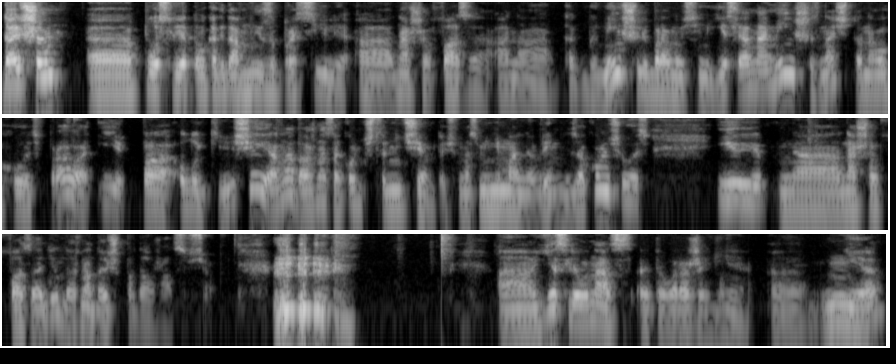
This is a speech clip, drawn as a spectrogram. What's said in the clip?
Дальше, э, после этого, когда мы запросили, а наша фаза, она как бы меньше равно 7, если она меньше, значит она уходит вправо, и по логике вещей она должна закончиться ничем. То есть у нас минимальное время не закончилось, и наша фаза 1 должна дальше продолжаться. Все. Если у нас это выражение не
